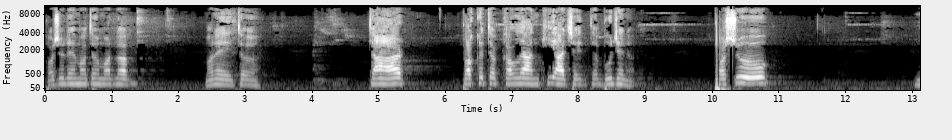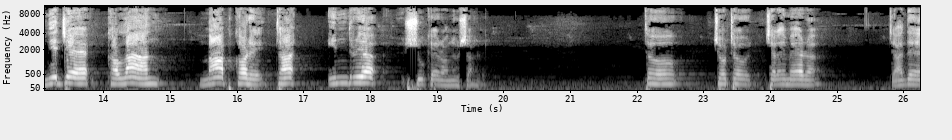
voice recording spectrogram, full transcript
পশুদের মতো মতলব মানে তো তার প্রকৃত কল্যাণ কি আছে? তা বুঝে না পশু নিজে কল্যাণ মাপ করে, তা ইন্দ্রিয় সুখের অনুসারে। তো ছোট ছেলে মেয়েরা যাদের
